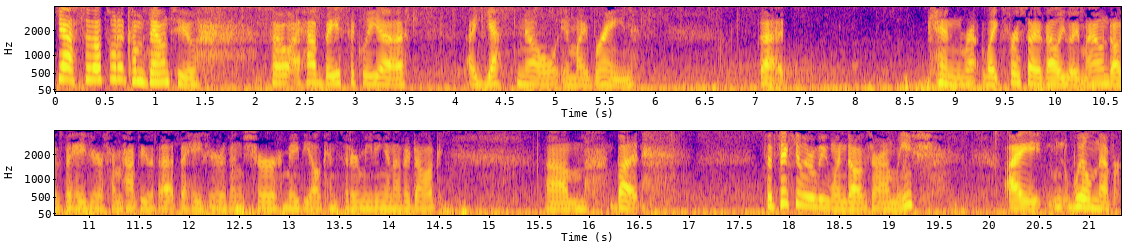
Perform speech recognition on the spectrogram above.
yeah, so that's what it comes down to. So I have basically a, a yes no in my brain that can, like, first I evaluate my own dog's behavior. If I'm happy with that behavior, then sure, maybe I'll consider meeting another dog. Um, but particularly when dogs are on leash, I will never.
